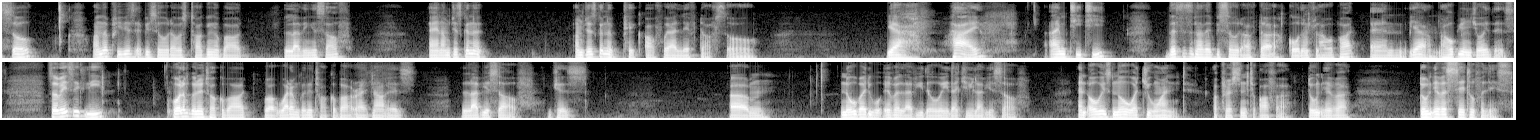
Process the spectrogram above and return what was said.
So, on the previous episode, I was talking about loving yourself, and I'm just gonna I'm just gonna pick off where I left off. So, yeah, hi, I'm T.Tea. This is another episode of the Golden Flower Pot, and yeah, I hope you enjoy this. So, basically, all I'm gonna talk about, well, what I'm gonna talk about right now is love yourself because um nobody will ever love you the way that you love yourself. And always know what you want a person to offer. Don't ever don't ever settle for less.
